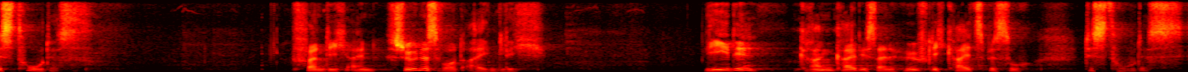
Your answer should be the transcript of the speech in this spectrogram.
des Todes. Fand ich ein schönes Wort eigentlich. Jede Krankheit ist ein Höflichkeitsbesuch des Todes.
